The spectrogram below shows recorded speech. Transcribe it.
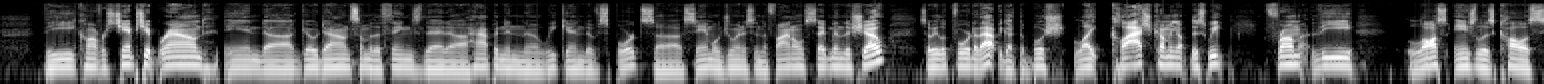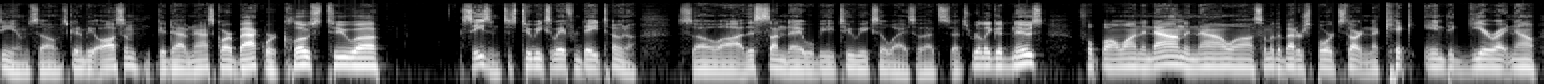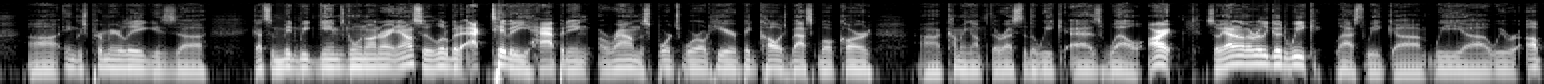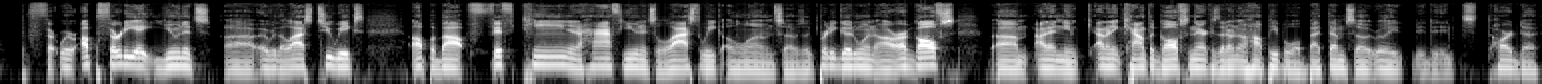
the conference championship round and uh, go down some of the things that uh, happened in the weekend of sports. Uh, Sam will join us in the final segment of the show, so we look forward to that. We got the Busch Light Clash coming up this week from the Los Angeles Coliseum, so it's going to be awesome. Good to have NASCAR back. We're close to uh, season, just two weeks away from Daytona. So uh, this Sunday will be two weeks away. So that's that's really good news football winding down, and now uh, some of the better sports starting to kick into gear right now. Uh, English Premier League is uh, got some midweek games going on right now, so a little bit of activity happening around the sports world here. Big college basketball card uh, coming up the rest of the week as well. All right, so we had another really good week last week. Um, we uh, we were up th- we were up 38 units uh, over the last two weeks up about 15 and a half units last week alone. So it was a pretty good one. Our, our golfs um, I didn't even I didn't count the golfs in there because I don't know how people will bet them. So it really it, it's hard to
